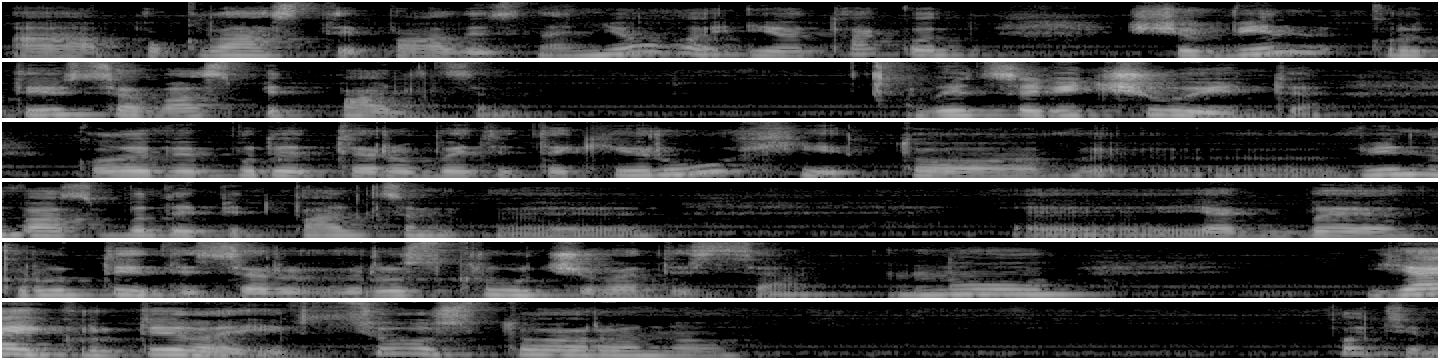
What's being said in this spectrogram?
а покласти палець на нього і отак, от, щоб він крутився у вас під пальцем. Ви це відчуєте. Коли ви будете робити такі рухи, то він у вас буде під пальцем якби крутитися, розкручуватися. Ну, я і крутила і в цю сторону, потім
